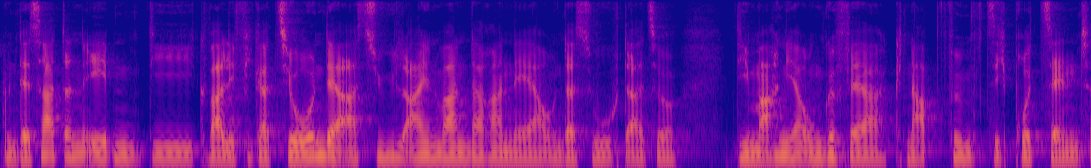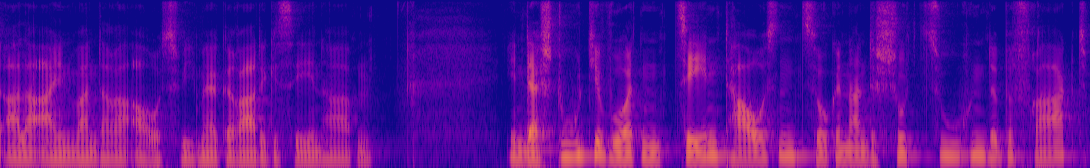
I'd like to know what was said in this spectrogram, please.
und das hat dann eben die Qualifikation der Asyleinwanderer näher untersucht. Also die machen ja ungefähr knapp 50 Prozent aller Einwanderer aus, wie wir gerade gesehen haben. In der Studie wurden 10.000 sogenannte Schutzsuchende befragt,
